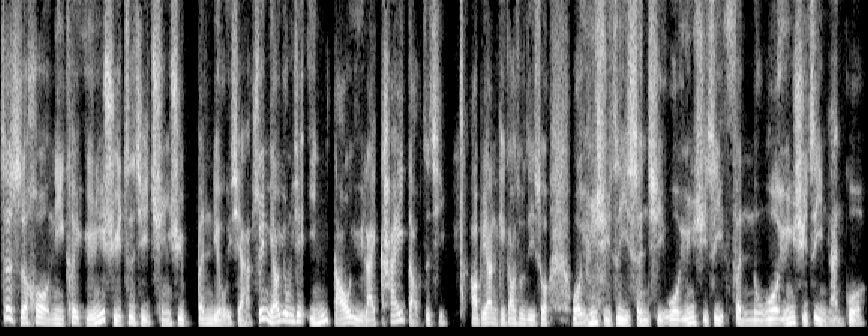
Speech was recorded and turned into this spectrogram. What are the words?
这时候你可以允许自己情绪奔流一下，所以你要用一些引导语来开导自己。好，比方你可以告诉自己说：“我允许自己生气，我允许自己愤怒，我允许自己难过。”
